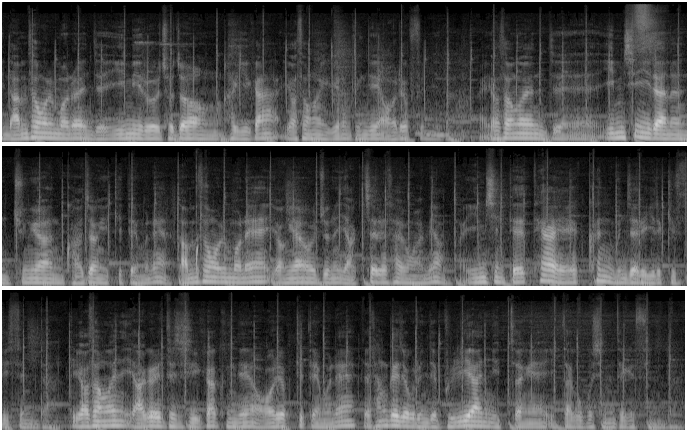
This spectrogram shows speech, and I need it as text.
이 남성 호르몬을 이제 임의로 조정하기가 여성에게는 굉장히 어렵습니다. 여성은 이제 임신이라는 중요한 과정이 있기 때문에 남성 호르몬에 영향을 주는 약제를 사용하면 임신 때 태아에 큰 문제를 일으킬 수 있습니다. 여성은 약을 드시기가 굉장히 어렵기 때문에 상대적으로 이제 불리한 입장에 있다고 보시면 되겠습니다.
